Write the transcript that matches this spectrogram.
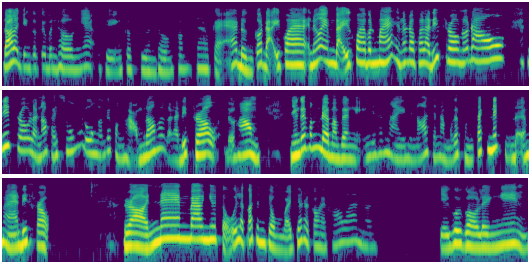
đó là chuyện cực kỳ bình thường nha. Chuyện cực kỳ bình thường không sao cả. Đừng có đẩy qua. Nếu em đẩy qua bên má thì nó đâu phải là deep throat nữa đâu. Deep throat là nó phải xuống luôn ở cái phần họng đó mới gọi là deep throat, được không? Những cái vấn đề mà về nghiện như thế này thì nó sẽ nằm ở cái phần technique để mà deep throat. Rồi, nam bao nhiêu tuổi là có tinh trùng? Vậy chết rồi, câu này khó quá anh ơi. Chị google liền ngang.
